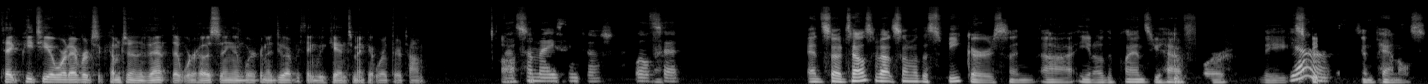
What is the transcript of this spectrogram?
take PTO or whatever to come to an event that we're hosting, and we're going to do everything we can to make it worth their time. That's amazing, Josh. Well Yeah. said. And so tell us about some of the speakers and uh, you know the plans you have for the Yeah. speakers and panels.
